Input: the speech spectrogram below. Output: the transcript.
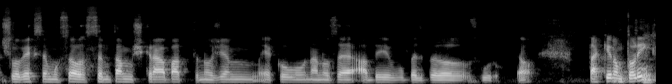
člověk se musel sem tam škrábat nožem jako na noze, aby vůbec byl z hůru. Jo. Tak jenom tolik.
